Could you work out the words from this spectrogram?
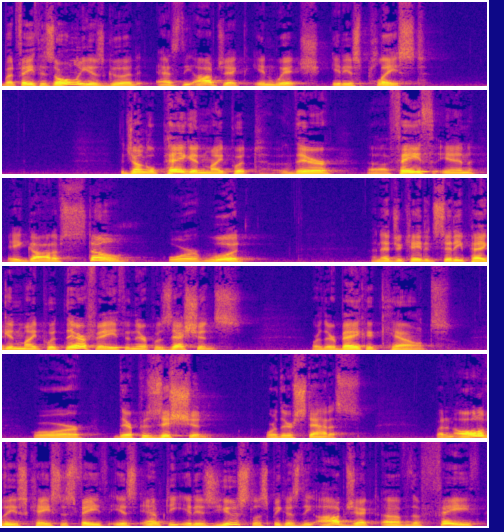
but faith is only as good as the object in which it is placed. The jungle pagan might put their uh, faith in a god of stone or wood. An educated city pagan might put their faith in their possessions or their bank account or their position or their status. But in all of these cases, faith is empty. It is useless because the object of the faith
